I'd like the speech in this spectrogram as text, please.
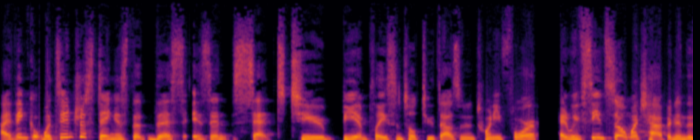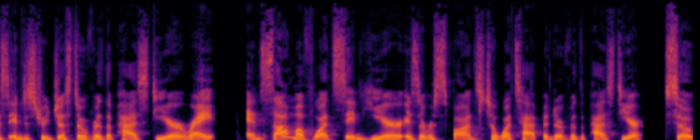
I think what's interesting is that this isn't set to be in place until 2024. And we've seen so much happen in this industry just over the past year, right? And some of what's in here is a response to what's happened over the past year. So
